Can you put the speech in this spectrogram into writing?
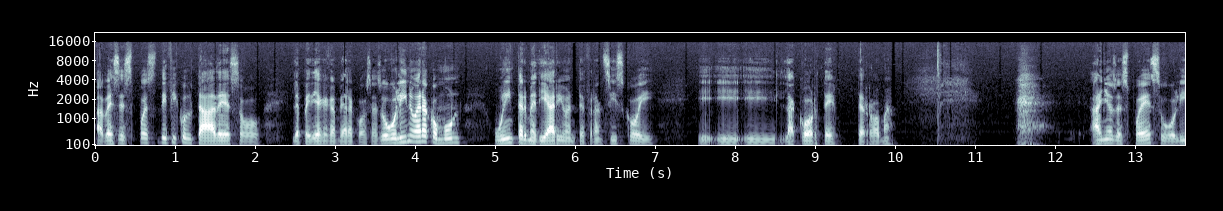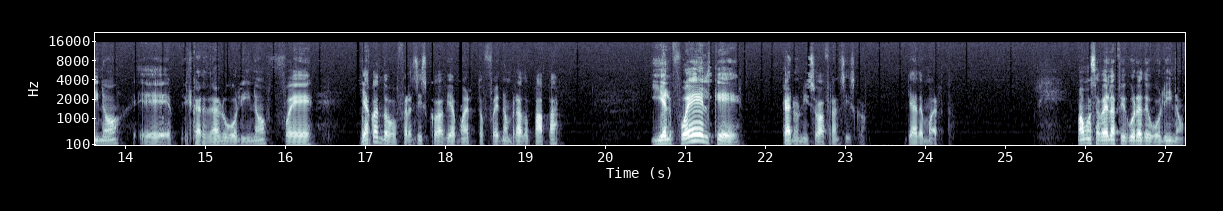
a veces pues dificultades o le pedía que cambiara cosas. Ugolino era como un, intermediario entre Francisco y, la corte de Roma. Años después, Ugolino, eh, el cardenal Ugolino, fue, ya cuando Francisco había muerto, fue nombrado papa y él fue el que canonizó a Francisco, ya de muerto. Vamos a ver la figura de Ugolino,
